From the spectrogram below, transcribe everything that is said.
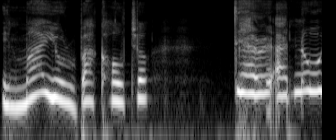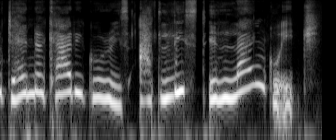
in my Yoruba culture, there are no gender categories, at least in language.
